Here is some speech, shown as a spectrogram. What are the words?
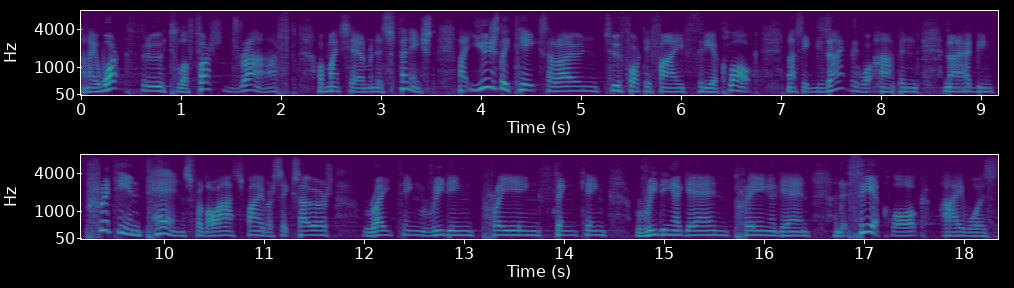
and I work through till the first draft of my sermon is finished. That usually takes around 2.45, 3 o'clock. That's exactly what happened. And I had been pretty intense for the last five or six hours, writing, reading, praying, thinking, reading again, praying again. And at 3 o'clock, I was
